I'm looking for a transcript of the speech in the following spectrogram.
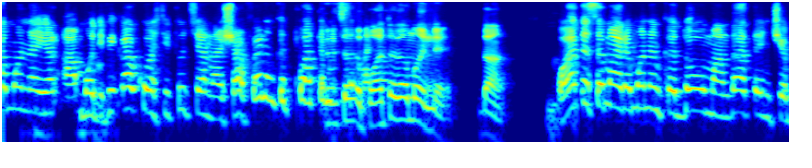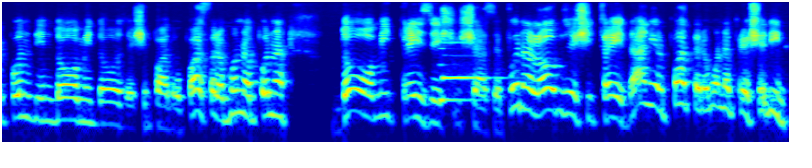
rămâne el. A modificat Constituția în așa fel încât poate... Cât să mai... poate rămâne, da. Poate să mai rămână încă două mandate începând din 2024. Poate să rămână până 2036. Până la 83 de ani el poate rămâne președinte.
